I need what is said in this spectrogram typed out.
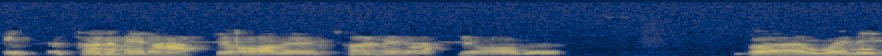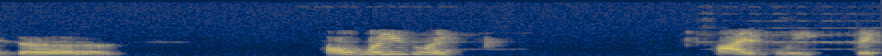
it's a tournament after other, a tournament after all other. But when it's uh, always like five weeks, six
